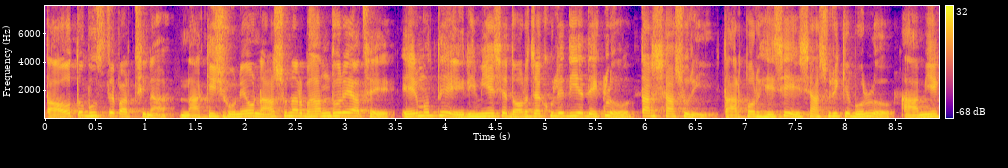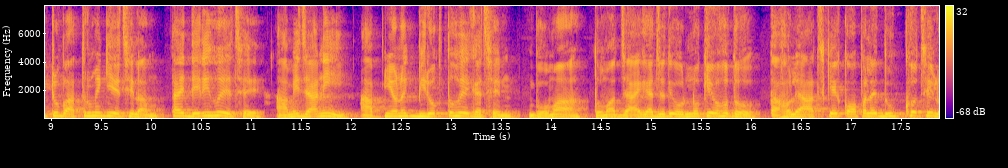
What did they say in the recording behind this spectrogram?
তাও তো বুঝতে পারছি না। নাকি শুনেও না শোনার ভান ধরে আছে। এর মধ্যে রিমি এসে দরজা খুলে দিয়ে দেখল তার শাশুড়ি। তারপর হেসে শাশুড়িকে বলল, আমি একটু বাথরুমে গিয়েছিলাম, তাই দেরি হয়েছে। আমি জানি আপনি অনেক বিরক্ত হয়ে গেছেন। বোমা, তোমার জায়গা যদি অন্য কেউ হতো, তাহলে আজকে কপালে দুঃখ ছিল।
